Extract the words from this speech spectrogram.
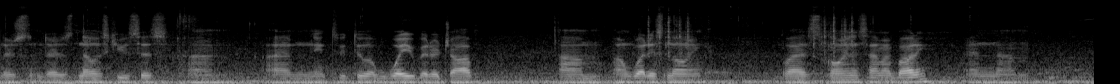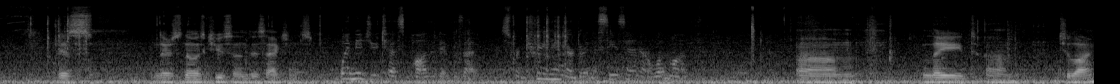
There's there's no excuses. Um, I need to do a way better job um, on what is knowing what's going inside my body, and um, there's there's no excuse in these actions. When did you test positive? Was that spring training or during the season or what month? Um, late um, July.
